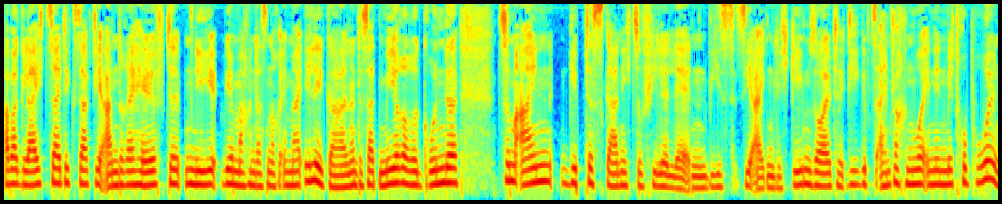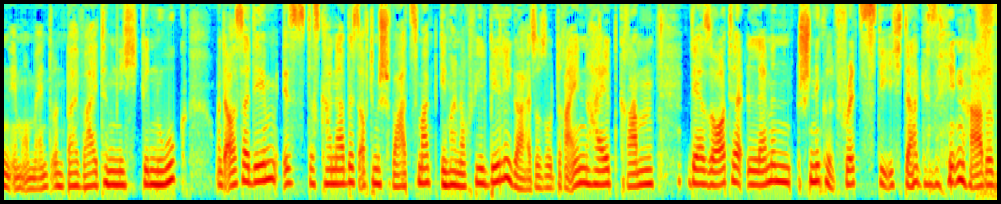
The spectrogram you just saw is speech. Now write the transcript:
Aber gleichzeitig sagt die andere Hälfte, nee, wir machen das noch immer illegal. Und das hat mehrere Gründe. Zum einen gibt es gar nicht so viele Läden, wie es sie eigentlich geben sollte. Die gibt es einfach nur in den Metropolen im Moment und bei weitem nicht genug. Und außerdem ist das Cannabis auf dem Schwarzmarkt immer noch viel billiger. Also so dreieinhalb Gramm der Sorte Lemon Schnickel Fritz, die ich da gesehen habe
